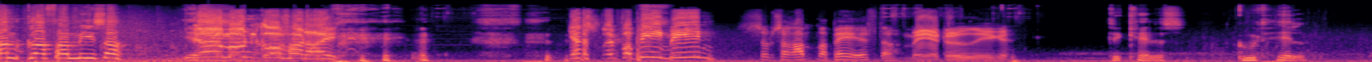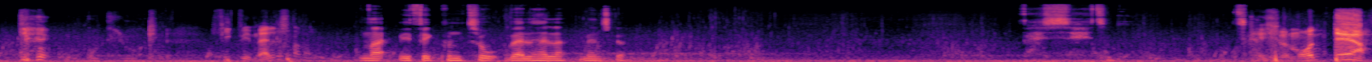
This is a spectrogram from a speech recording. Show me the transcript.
ham! Gå for misser! Yes. Jeg må gå for dig! jeg sprang forbi en min! Som så ramte mig bagefter. Men jeg døde ikke. Det kaldes gut held. Fik vi dem alle sammen? Nej, vi fik kun to valhaller mennesker. Hvad satan? Skal I svømme rundt der?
